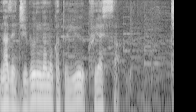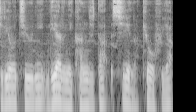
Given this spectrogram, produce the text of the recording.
なぜ自分なのかという悔しさ。治療中にリアルに感じた死への恐怖や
